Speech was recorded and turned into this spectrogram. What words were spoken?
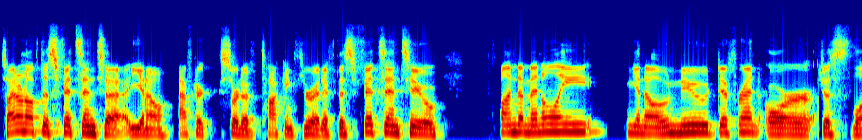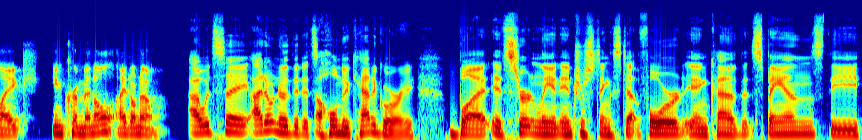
So I don't know if this fits into, you know, after sort of talking through it, if this fits into fundamentally, you know, new, different, or just like incremental. I don't know. I would say I don't know that it's a whole new category, but it's certainly an interesting step forward in kind of that spans the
